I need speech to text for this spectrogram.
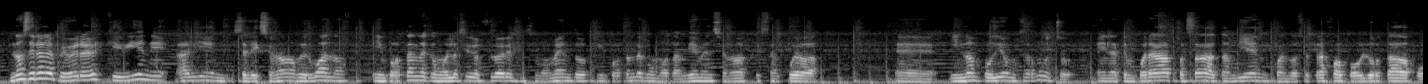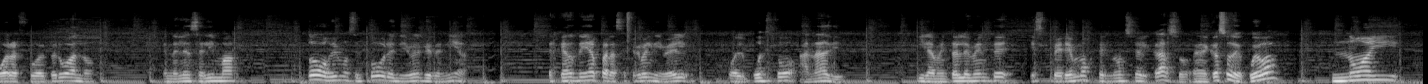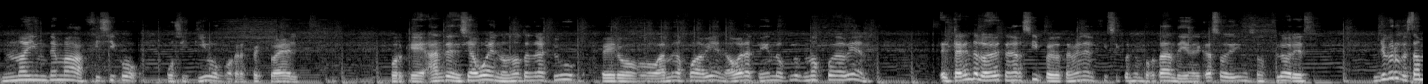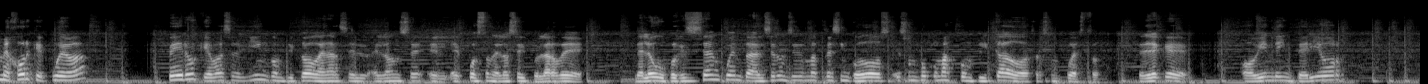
no será la primera vez que viene alguien seleccionado peruano, importante como lo ha sido Flores en su momento, importante como también mencionó Cristian Cueva, eh, y no han podido mostrar mucho. En la temporada pasada también, cuando se trajo a Pablo Hurtado a jugar al fútbol peruano, en el Ensa Lima, todos vimos el pobre nivel que tenía. Es que no tenía para sacar el nivel o el puesto a nadie y lamentablemente esperemos que no sea el caso. En el caso de Cueva, no hay, no hay un tema físico positivo con respecto a él. Porque antes decía, bueno, no tendrá club, pero al menos juega bien. Ahora teniendo club no juega bien. El talento lo debe tener sí, pero también el físico es importante. Y en el caso de Edinson Flores, yo creo que está mejor que Cueva, pero que va a ser bien complicado ganarse el, el, el puesto en el 11 titular de, de porque si se dan cuenta, al ser un sistema 352 es un poco más complicado hacerse un puesto. Tendría que, o bien de interior,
